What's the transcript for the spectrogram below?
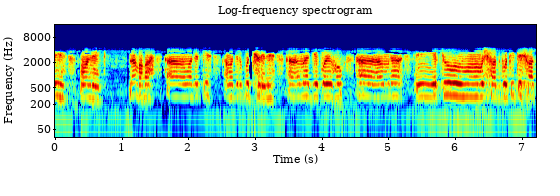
চাই অনেক। না, বাবা আমাদেরকে, আমাদের উপর ছেড়ে দে। আমরা যে করে হোক আমরা একটু সৎগতিতে সৎ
